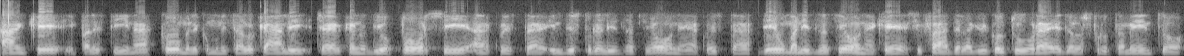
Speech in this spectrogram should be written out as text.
anche in Palestina, come le comunità locali cercano di opporsi a questa industrializzazione, a questa deumanizzazione che si fa dell'agricoltura e dello sfruttamento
